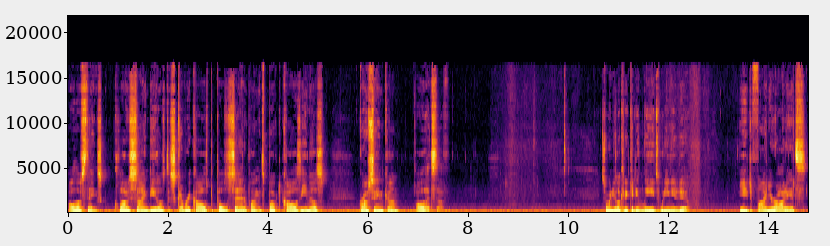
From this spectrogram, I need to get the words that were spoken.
all those things. Closed signed deals, discovery calls, proposal sent, appointments booked, calls, emails, gross income, all that stuff. So when you're looking at getting leads, what do you need to do? You need to find your audience.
